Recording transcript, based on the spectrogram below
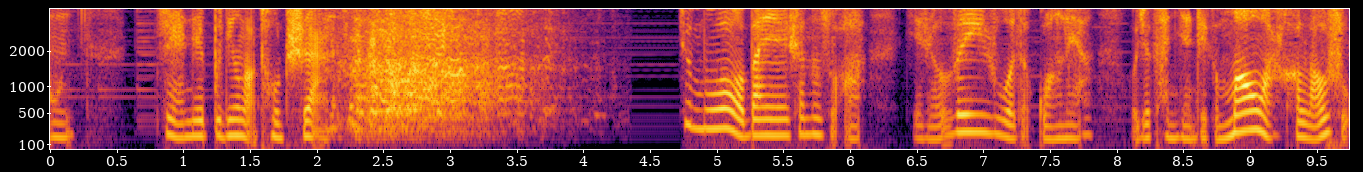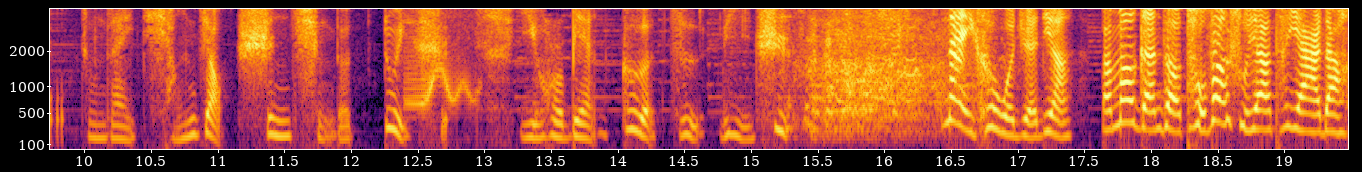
嗯，虽然这布丁老偷吃啊。这不，我半夜上厕所啊，借着微弱的光亮，我就看见这个猫啊和老鼠正在墙角深情的对视，一会儿便各自离去。那一刻，我决定把猫赶走，投放鼠药。他丫的，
